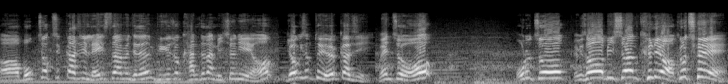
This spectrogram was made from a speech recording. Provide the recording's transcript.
어, 목적지까지 레이스하면 되는 비교적 간단한 미션이에요. 여기서부터 여기까지. 왼쪽. 오른쪽. 여기서 mission clear. 그렇지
